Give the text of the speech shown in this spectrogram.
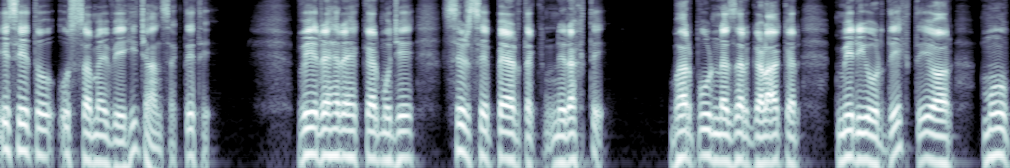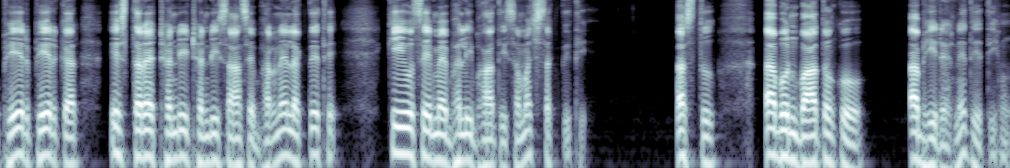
इसे तो उस समय वे ही जान सकते थे। वे रह रहकर मुझे सिर से पैर तक निरखते, भरपूर नज़र गड़ाकर मेरी ओर देखते और मुँह फेर फेर कर इस तरह ठंडी ठंडी साँसें भरने लगते थे कि उसे मैं भली भांति समझ सकती थी। अस्तु, अब उन बातों को अभी रहने देती हूँ।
